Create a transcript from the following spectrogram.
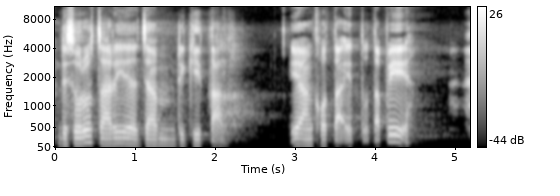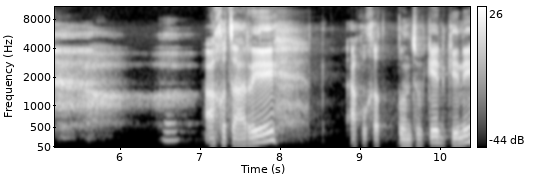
disuruh cari jam digital yang kota itu. Tapi aku cari aku ketunjukin gini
